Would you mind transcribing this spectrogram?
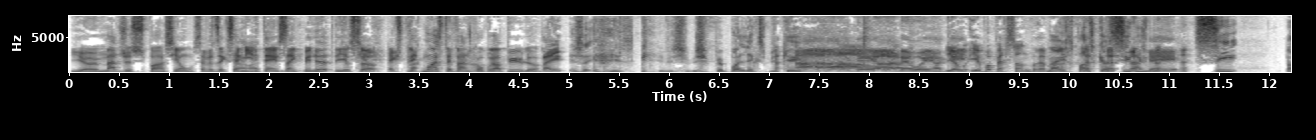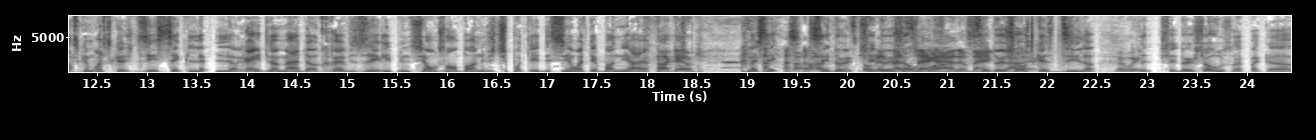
il y a un match de suspension. Ça veut dire que ça méritait un cinq minutes. C'est ça. Explique-moi, Stéphane, je comprends plus là. Ben, je, je, je peux pas l'expliquer. ah, ok, ah, ben oui, ok. Il n'y a, pas personne vraiment. Mais c'est parce que si, si parce que moi, ce que je dis, c'est que le, le règlement de reviser les punitions sont bonnes. Je dis pas que les décisions étaient bonnes hier, OK, OK. mais c'est c'est deux, c'est deux choses. différent, là, ben c'est deux clair. choses que je dis là. Ben oui. C'est- deux choses. là. Fait que euh,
